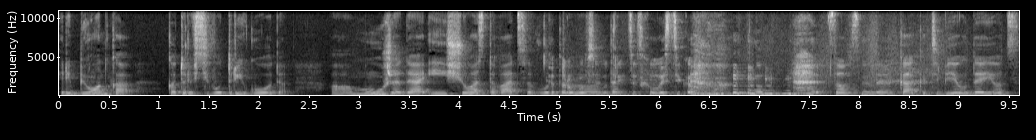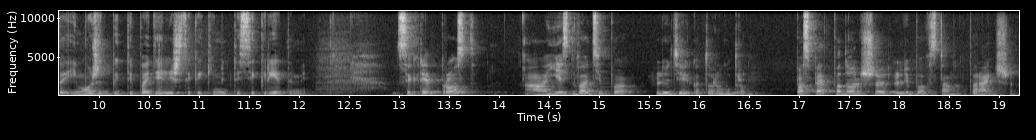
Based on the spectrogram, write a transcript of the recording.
ребенка, который всего три года, а, мужа, да, и еще оставаться вот... Которому э, всего 30 так... хвостиков. Ну, собственно, как тебе удается, и, может быть, ты поделишься какими-то секретами. Секрет прост. А, есть два типа людей, которые утром поспят подольше, либо встанут пораньше.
